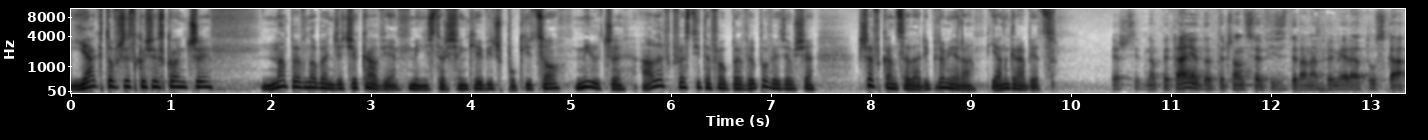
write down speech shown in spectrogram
Jak to wszystko się skończy? Na pewno będzie ciekawie. Minister Sienkiewicz póki co milczy, ale w kwestii TVP wypowiedział się szef kancelarii premiera Jan Grabiec. Jeszcze jedno pytanie dotyczące wizyty pana premiera Tuska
